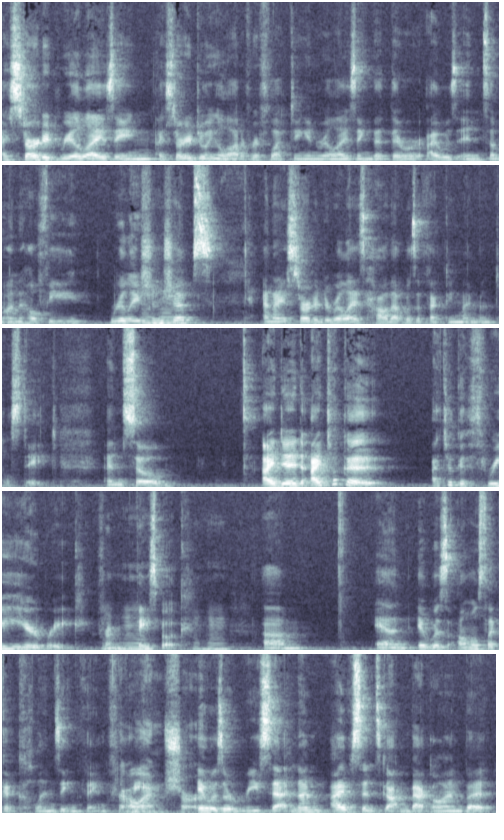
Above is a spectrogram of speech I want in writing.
I started realizing I started doing a lot of reflecting and realizing that there were I was in some unhealthy relationships and I started to realize how that was affecting my mental state. And so I did I took a I took a three year break from Facebook. Um, and it was almost like a cleansing thing for Oh, me. I'm sure. It was a reset, and I'm I've since gotten back on, but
